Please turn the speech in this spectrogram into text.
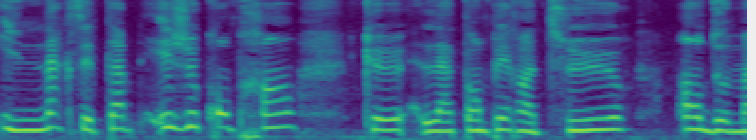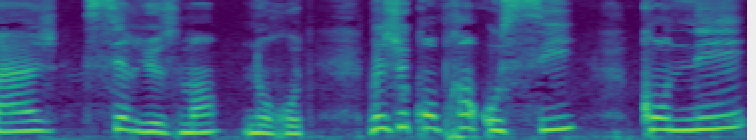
inacceptable. Et je comprends que la température endommage sérieusement nos routes. Mais je comprends aussi qu'on est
